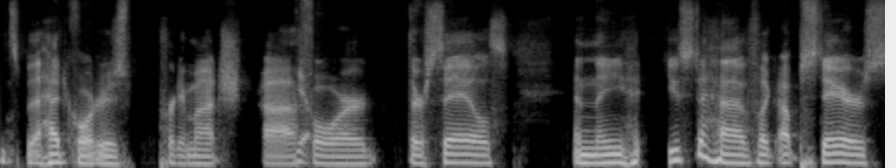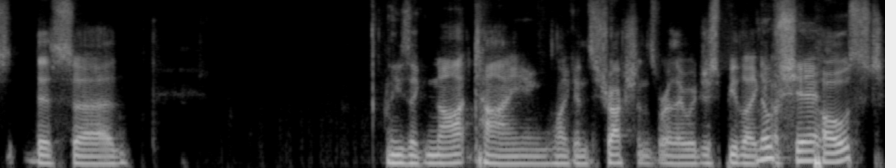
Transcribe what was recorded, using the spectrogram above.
It's the headquarters pretty much uh, Yep. for their sales, and they used to have like upstairs this uh, these like knot tying like instructions where they would just be like No a shit. post.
